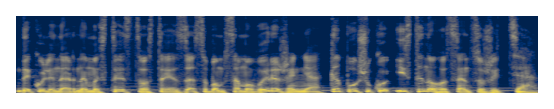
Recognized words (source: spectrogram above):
де кулінарне мистецтво стає засобом самовираження та пошуку істинного сенсу життя.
